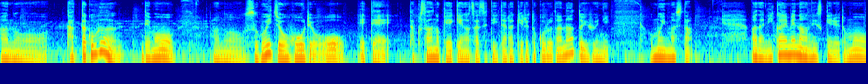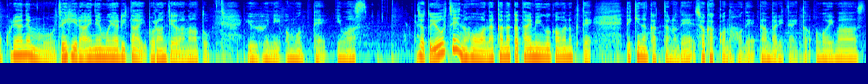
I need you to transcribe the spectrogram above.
あのたった5分でもあのすごい情報量を得てたくさんの経験がさせていただけるところだなというふうに思いました。まだ2回目なんですけれどもこれはねもうぜひ来年もやりたいボランティアだなというふうに思っていますちょっと幼稚園の方はなかなかタイミングが合わなくてできなかったので小学校の方で頑張りたいと思います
